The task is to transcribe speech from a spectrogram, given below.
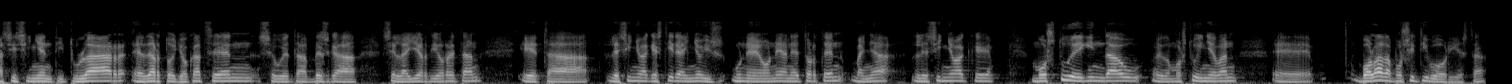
hasi zinen titular, ederto jokatzen, zeu eta bezga zela horretan, eta lezinoak ez dira inoiz une honean etorten, baina lezinoak e, mostu egin dau, edo mostu ineban, e, bolada positibo hori, ez da?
